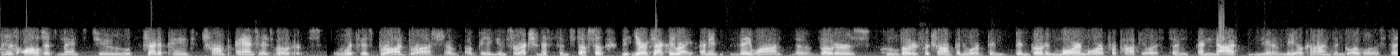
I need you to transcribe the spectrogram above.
This is all just meant to try to paint Trump and his voters with this broad brush of, of being insurrectionists and stuff. So you're exactly right. I mean, they want the voters who voted for Trump and who have been been voting more and more for populists and and not you know neocons and globalists.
